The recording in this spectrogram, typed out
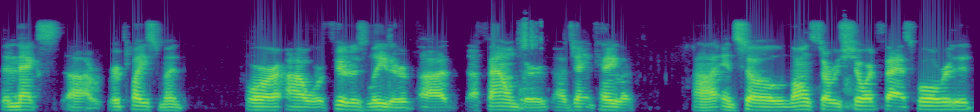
the next uh, replacement for our fearless leader, uh, founder, uh, Jane Kaler. Uh, and so, long story short, fast forwarded,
